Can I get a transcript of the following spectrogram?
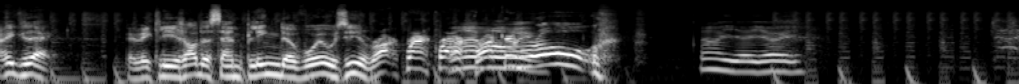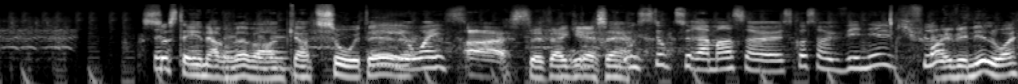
exact. Avec les genres de sampling de voix aussi. Rock, rock, rock, Ouais, rock ouais, and roll! Aïe, aïe, aïe. Ça, c'était énervant, Van, quand tu sautais. Eh, là. ouais, c'est- Ah, c'était agressant. Aussitôt que tu ramasses un. C'est quoi, c'est un vinyle qui flotte? Un vinyle, ouais.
